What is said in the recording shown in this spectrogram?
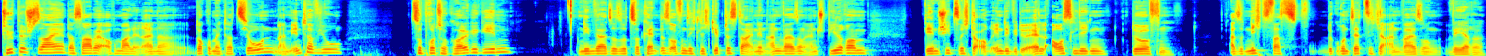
typisch sei. Das habe er auch mal in einer Dokumentation, in einem Interview zu Protokoll gegeben. Nehmen wir also so zur Kenntnis, offensichtlich gibt es da in den Anweisungen einen Spielraum, den Schiedsrichter auch individuell auslegen dürfen. Also nichts, was eine grundsätzliche Anweisung wäre.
